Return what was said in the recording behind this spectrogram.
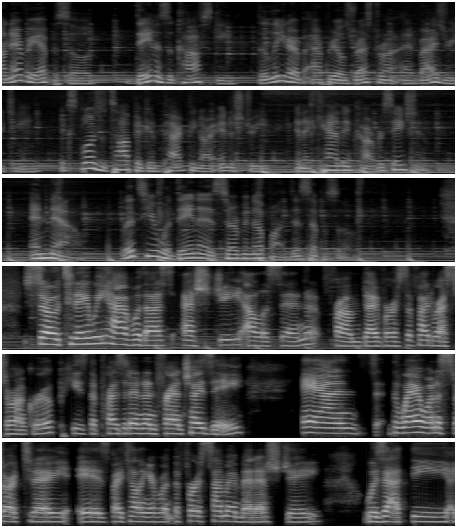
On every episode, Dana Zukowski, the leader of Aprio's restaurant advisory team, explores a topic impacting our industry in a candid conversation. And now, let's hear what Dana is serving up on this episode. So today we have with us SG Ellison from Diversified Restaurant Group. He's the president and franchisee. And the way I want to start today is by telling everyone the first time I met SG was at the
